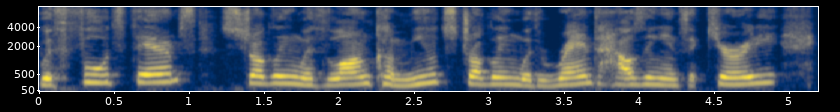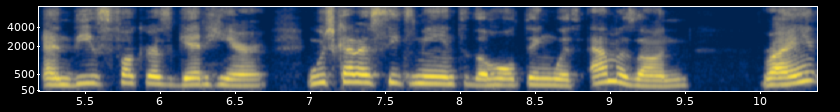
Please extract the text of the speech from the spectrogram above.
with food stamps, struggling with long commutes, struggling with rent, housing insecurity, and these fuckers get here, which kind of seeks me into the whole thing with Amazon, right?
